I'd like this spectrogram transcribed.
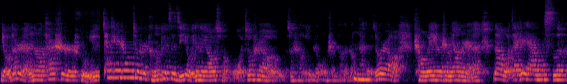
有的人呢，他是属于他天生就是可能对自己有一定的要求，我就是要做成一种什么样的状态，嗯我就是要成为一个什么样的人。那我在这家公司。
